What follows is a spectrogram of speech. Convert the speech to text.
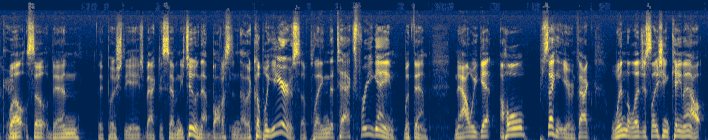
Okay. Well, so then they pushed the age back to 72, and that bought us another couple years of playing the tax free game with them. Now we get a whole second year. In fact, when the legislation came out,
